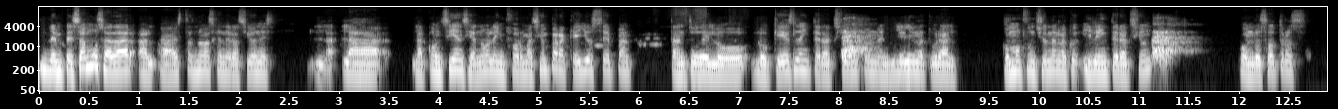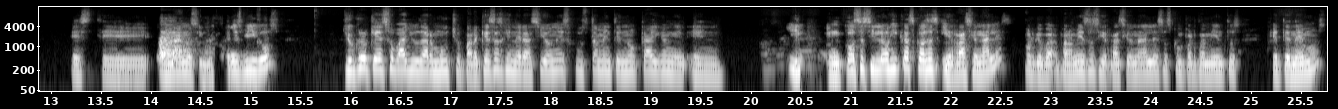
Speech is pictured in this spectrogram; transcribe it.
empezamos a dar a, a, estas nuevas generaciones la, la, la conciencia, ¿no? la información para que ellos sepan tanto de lo, lo, que es la interacción con el medio natural, cómo funciona la, y la interacción con los otros este, humanos y los seres vivos, yo creo que eso va a ayudar mucho para que esas generaciones justamente no caigan en, en, cosas ilógicas, cosas irracionales, porque para, mí eso es irracional, esos comportamientos que tenemos.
